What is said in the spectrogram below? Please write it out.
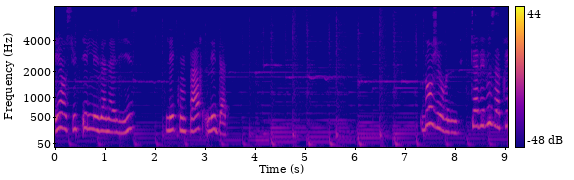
et ensuite il les analyse, les compare, les date. Bonjour Liv, qu'avez-vous appris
